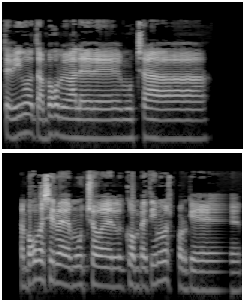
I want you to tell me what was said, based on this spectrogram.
te digo, tampoco me vale de mucha. Tampoco me sirve de mucho el competimos porque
